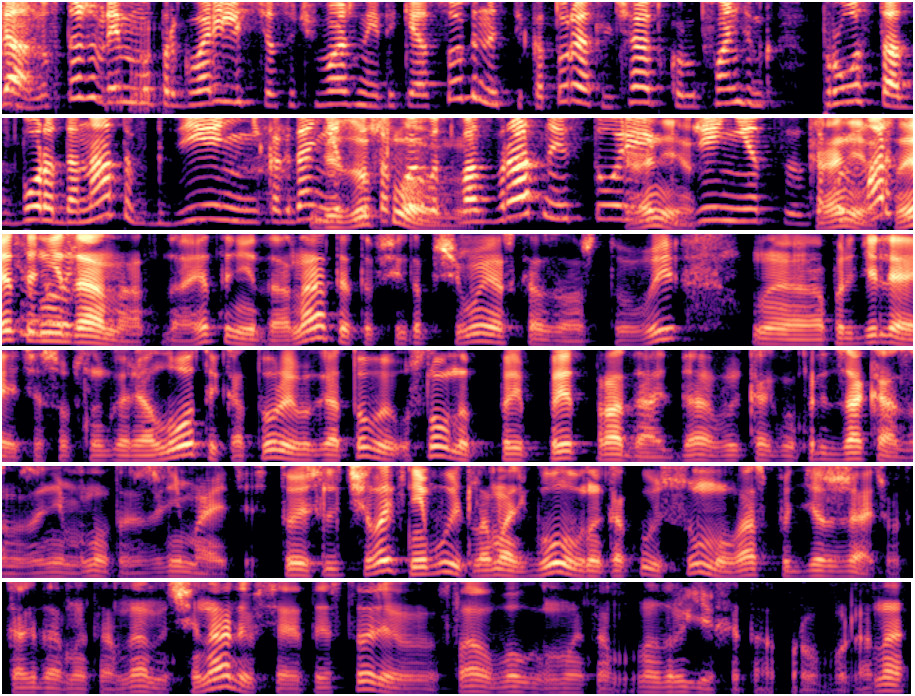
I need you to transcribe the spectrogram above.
Да, но в то же время мы проговорили сейчас очень важные такие особенности, которые отличают краудфандинг просто от сбора донатов, где никогда нет такой вот возвратной истории, где нет Конечно, это не донат, да, это не донат, это всегда, почему я сказал, что вы э, определяете, собственно говоря, лоты, которые вы готовы условно предпродать, да, вы как бы предзаказом ну, есть занимаетесь. То есть человек не будет ломать голову, на какую сумму вас поддержать. Вот когда мы там, да, начинали, вся эта история, слава богу, мы там на других это опробовали, она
